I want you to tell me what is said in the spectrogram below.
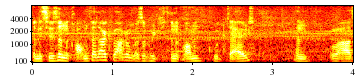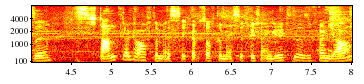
Dann ist hier so ein Raumteilaquarium, auch wirklich den Raum gut teilt. Ein Oase. Das stand, glaube ich, auch auf der Messe. Ich habe es auf der Messe frisch eingerichtet, also vor einem Jahr.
